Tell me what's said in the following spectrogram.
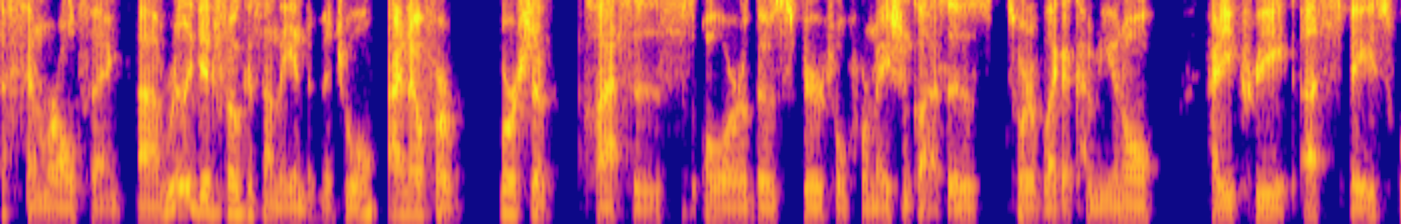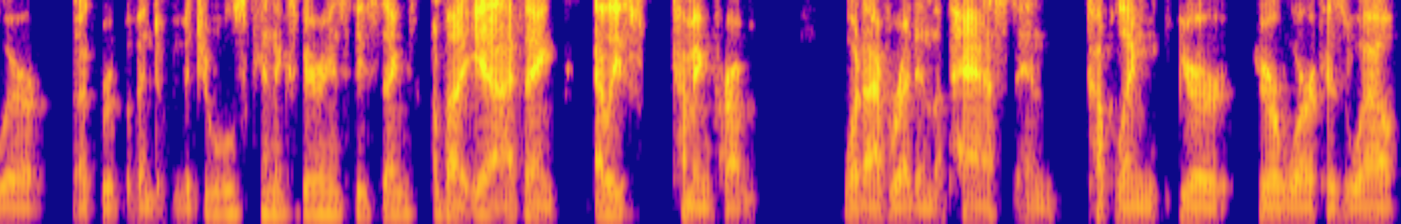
ephemeral thing uh, really did focus on the individual. I know for worship classes or those spiritual formation classes sort of like a communal how do you create a space where a group of individuals can experience these things? But yeah i think at least coming from what I've read in the past and coupling your your work as well.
